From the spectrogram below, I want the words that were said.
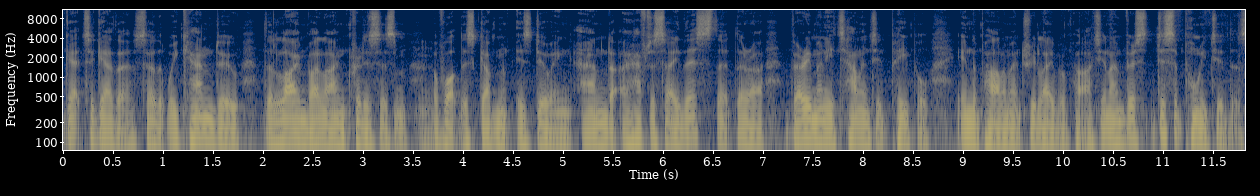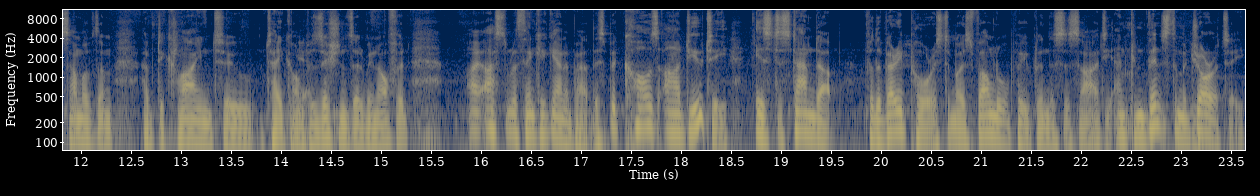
get together so that we can do the line by line criticism mm. of what this government is doing. And I have to say this that there are very many talented people in the Parliamentary Labour Party, and I'm very disappointed that some of them have declined to take on Yes. positions that have been offered. I asked them to think again about this because our duty is to stand up for the very poorest and most vulnerable people in the society and convince the mm. majority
